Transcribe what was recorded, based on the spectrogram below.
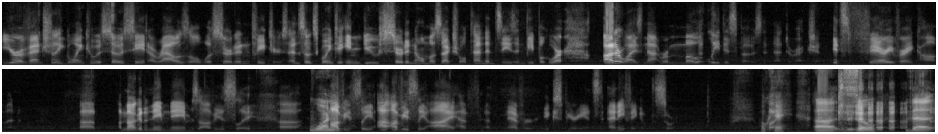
you're eventually going to associate arousal with certain features, and so it's going to induce certain homosexual tendencies in people who are otherwise not remotely disposed in that direction. It's very, very common. Uh, I'm not going to name names, obviously. Uh, one obviously, obviously, I have, have never experienced anything of the sort. Okay uh, so the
